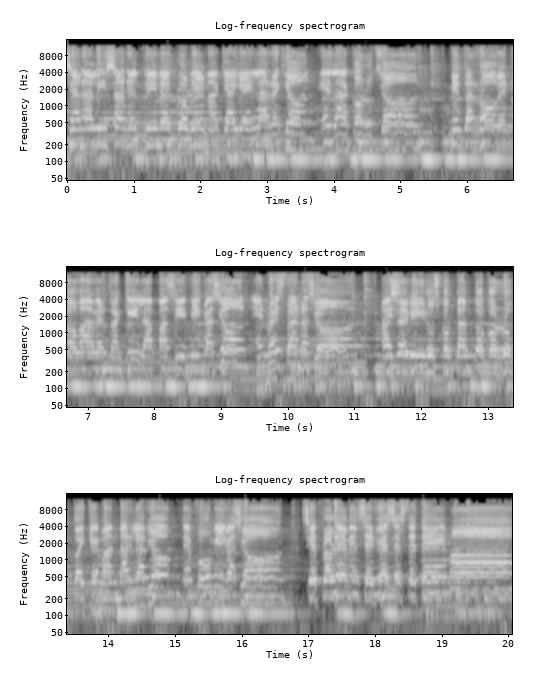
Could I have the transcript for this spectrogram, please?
Se analizan el primer problema que hay en la región, es la corrupción. Mientras roben no va a haber tranquila pacificación en nuestra nación. A ese virus con tanto corrupto hay que mandarle avión de fumigación. Si el problema en serio es este tema,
